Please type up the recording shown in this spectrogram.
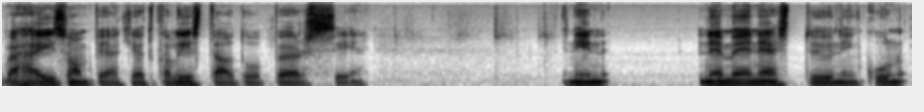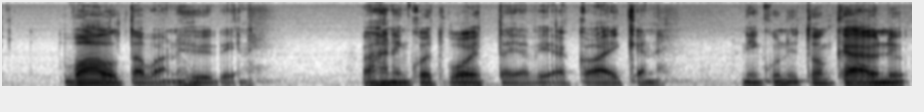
vähän isompiakin, jotka listautuu pörssiin, niin ne menestyy niin kuin valtavan hyvin – vähän niin kuin, että voittaja vie kaiken. Niin kuin nyt on käynyt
